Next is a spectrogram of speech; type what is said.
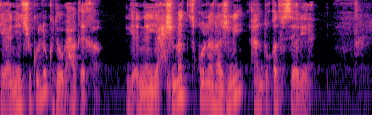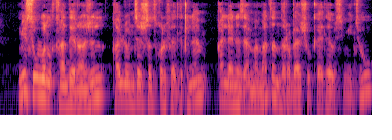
يعني هادشي كله كذوب حقيقه لأن هي حشمت تقول راجلي عنده قذف سريع. ملي سول القاضي الراجل قال له أنت اش تقول في هذا الكلام؟ قال أنا زعما ما تنضربهاش وكذا وسميتو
